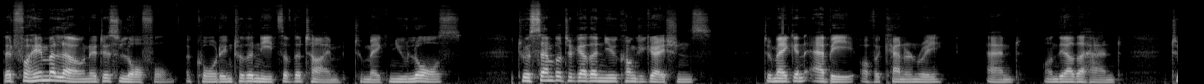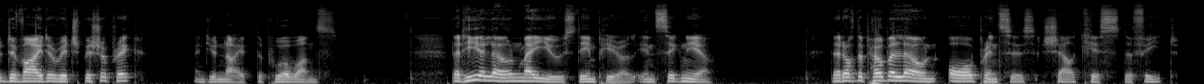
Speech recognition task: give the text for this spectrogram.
That for him alone it is lawful, according to the needs of the time, to make new laws, to assemble together new congregations, to make an abbey of a canonry, and, on the other hand, to divide a rich bishopric and unite the poor ones. That he alone may use the imperial insignia. That of the Pope alone all princes shall kiss the feet.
